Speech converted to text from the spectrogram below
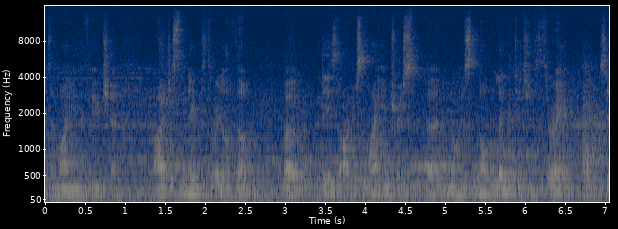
data mining in the future. I just named three of them. But these are just my interests, but you know, it's not limited to three. So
